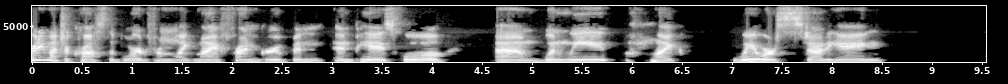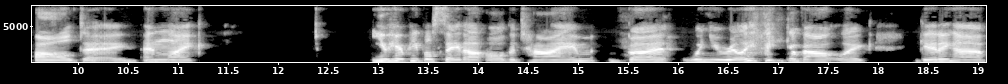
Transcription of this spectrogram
pretty much across the board from like my friend group in, in PA school. Um, when we like, we were studying all day and like you hear people say that all the time but when you really think about like getting up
